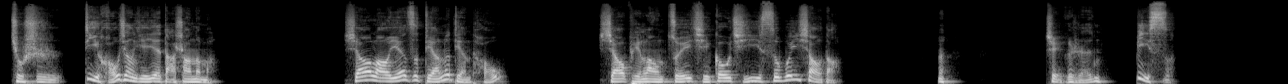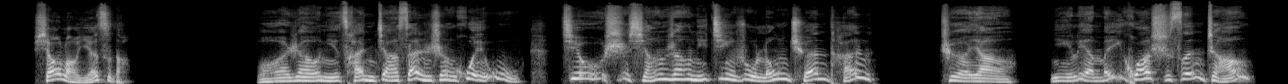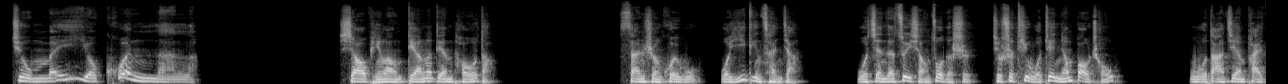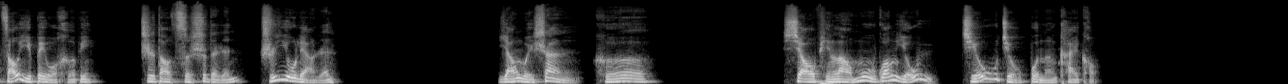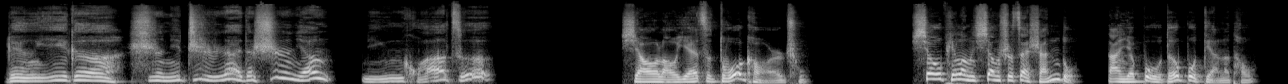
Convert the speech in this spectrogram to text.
就是帝豪将爷爷打伤的吗？”小老爷子点了点头。萧平浪嘴起勾起一丝微笑道：“哼，这个人必死。”小老爷子道：“我让你参加三圣会晤，就是想让你进入龙泉潭，这样。”你练梅花十三掌就没有困难了。萧平浪点了点头，道：“三圣会晤，我一定参加。我现在最想做的事就是替我爹娘报仇。五大剑派早已被我合并，知道此事的人只有两人：杨伟善和……”萧平浪目光犹豫，久久不能开口。另一个是你挚爱的师娘宁华泽。萧老爷子夺口而出，萧平浪像是在闪躲，但也不得不点了头。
